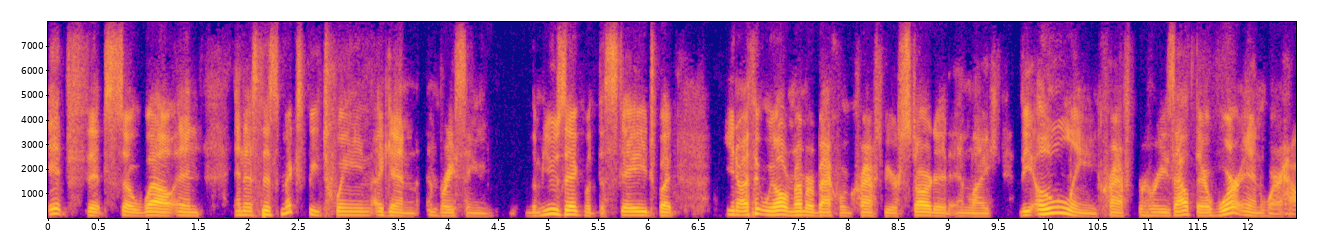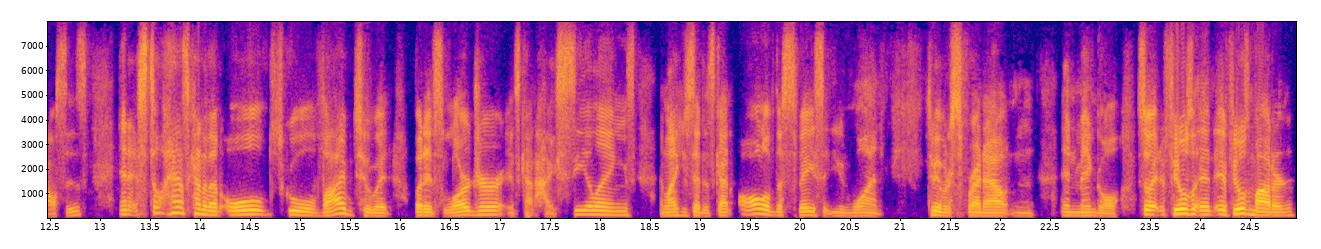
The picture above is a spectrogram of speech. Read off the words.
it fits so well, and and it's this mix between again embracing the music with the stage, but you know, I think we all remember back when craft beer started, and like the only craft breweries out there were in warehouses, and it still has kind of that old school vibe to it, but it's larger, it's got high ceilings, and like you said, it's got all of the space that you'd want to be able to spread out and and mingle. So it feels it, it feels modern,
